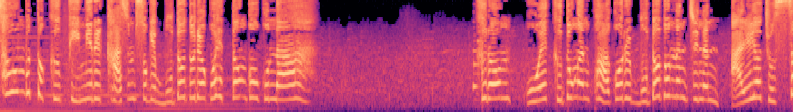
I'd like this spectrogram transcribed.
처음부터 그 비밀을 가슴속에 묻어두려고 했던 거구나. 그럼 왜 그동안 과거를 묻어뒀는지는 알려줬어?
